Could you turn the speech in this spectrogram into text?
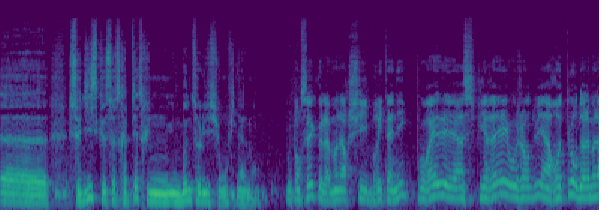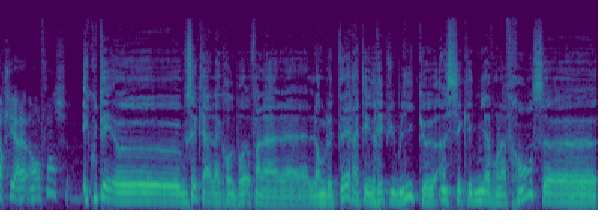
se disent que ce serait peut-être une, une bonne solution finalement. Vous pensez que la monarchie britannique pourrait inspirer aujourd'hui un retour de la monarchie en France? Écoutez, euh, vous savez que la, grande, enfin l'Angleterre a été une république euh, un siècle et demi avant la France. Euh,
